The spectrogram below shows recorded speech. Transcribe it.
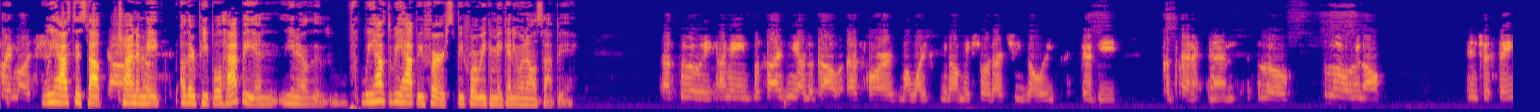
Pretty much. We have to stop Uh, trying to the- make other people happy, and you know, we have to be happy first before we can make anyone else happy. Absolutely. I mean, besides me, I look out as far as my wife, you know, make sure that she's always going to be contented. And it's a little, it's a little, you know, interesting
